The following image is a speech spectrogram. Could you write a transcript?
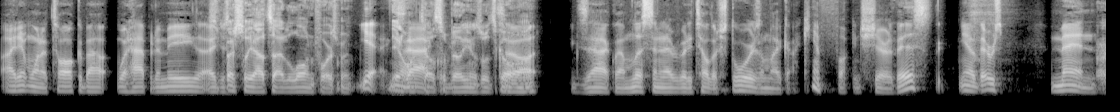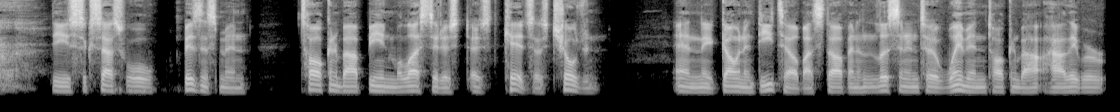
I didn't want to talk about what happened to me. I just Especially outside of law enforcement. yeah, You don't want to tell civilians what's going uh, on. exactly. I'm listening to everybody tell their stories. I'm like, I can't fucking share this. You know, there's men, these successful businessmen, talking about being molested as as kids, as children, and they going in detail about stuff, and listening to women talking about how they were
